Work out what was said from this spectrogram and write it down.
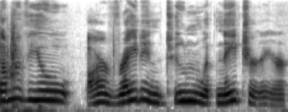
Some of you are right in tune with nature here.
